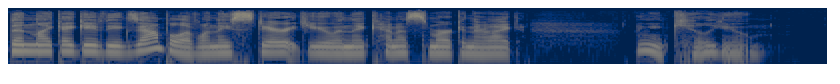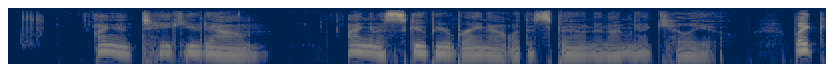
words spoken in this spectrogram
than like I gave the example of when they stare at you and they kind of smirk and they're like, I'm to kill you. I'm to take you down. I'm to scoop your brain out with a spoon and I'm to kill you. Like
